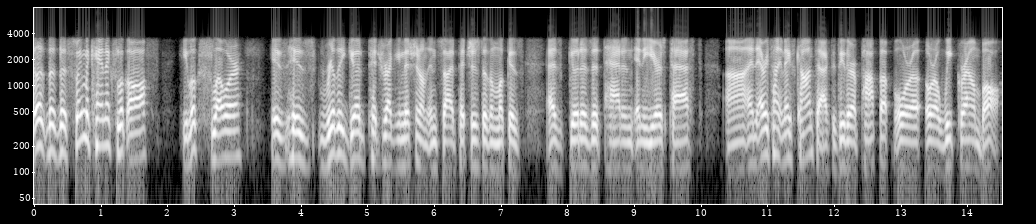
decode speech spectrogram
the the swing mechanics look off. He looks slower. His his really good pitch recognition on inside pitches doesn't look as as good as it had in, in years past. Uh, and every time he makes contact, it's either a pop up or a or a weak ground ball.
